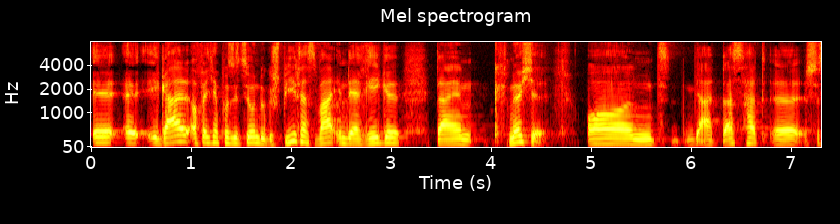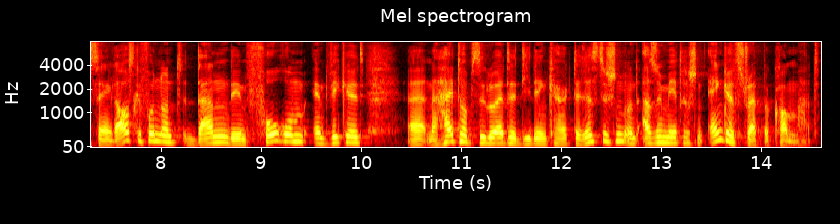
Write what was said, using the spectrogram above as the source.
äh, äh, egal auf welcher Position du gespielt hast, war in der Regel dein Knöchel. Und ja, das hat äh, Chassain rausgefunden und dann den Forum entwickelt, äh, eine High-Top-Silhouette, die den charakteristischen und asymmetrischen Ankle-Strap bekommen hat.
